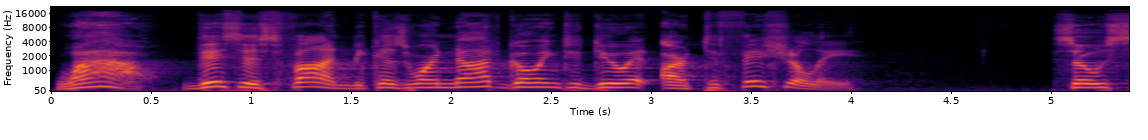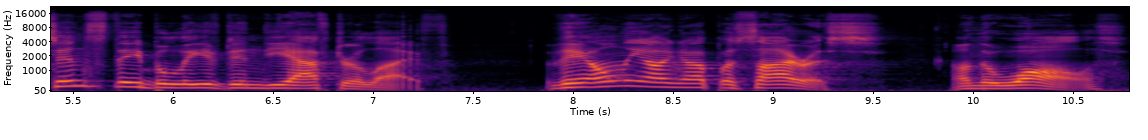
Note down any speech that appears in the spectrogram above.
Wow, this is fun because we're not going to do it artificially. So, since they believed in the afterlife, they only hung up Osiris on the walls,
